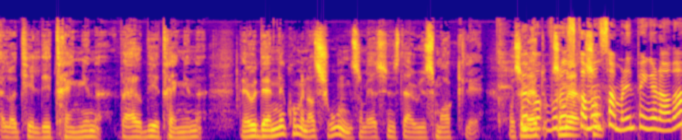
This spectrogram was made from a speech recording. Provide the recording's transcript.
eller til de trengende, verdige trengende. Det er jo denne kombinasjonen som jeg syns er usmakelig. Hvordan skal man samle inn penger da, da?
